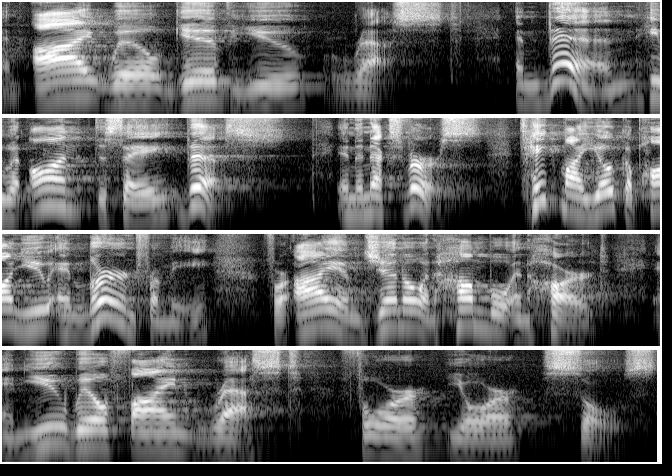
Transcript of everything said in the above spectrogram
and I will give you rest. And then he went on to say this in the next verse Take my yoke upon you and learn from me, for I am gentle and humble in heart, and you will find rest for your souls.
